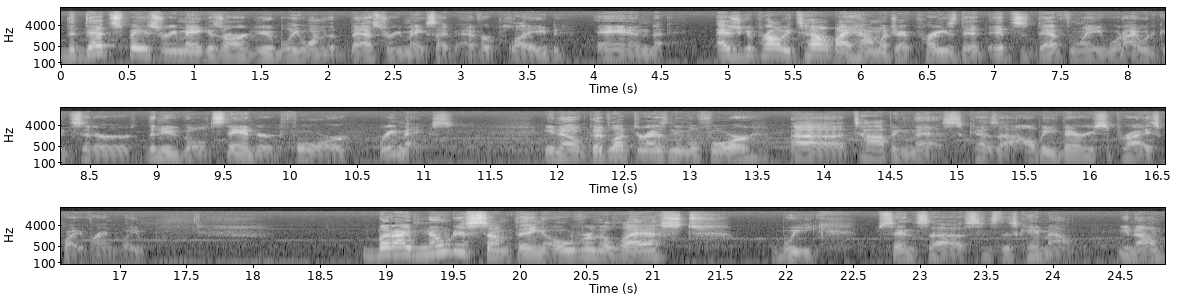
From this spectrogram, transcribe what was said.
The Dead Space remake is arguably one of the best remakes I've ever played, and as you can probably tell by how much I praised it, it's definitely what I would consider the new gold standard for remakes. You know, good luck to Resident Evil 4 uh, topping this, because uh, I'll be very surprised, quite frankly. But I've noticed something over the last week since uh, since this came out, you know,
